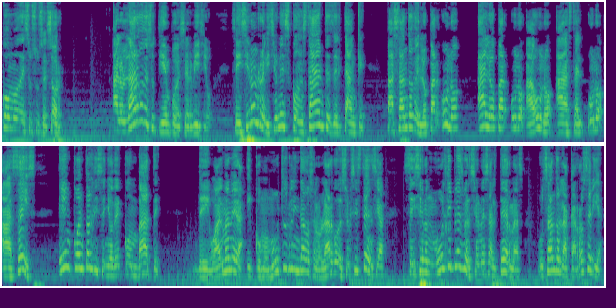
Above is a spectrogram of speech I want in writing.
como de su sucesor. A lo largo de su tiempo de servicio, se hicieron revisiones constantes del tanque, pasando del Leopard 1 al Leopard 1A1 hasta el 1A6 en cuanto al diseño de combate. De igual manera, y como muchos blindados a lo largo de su existencia, se hicieron múltiples versiones alternas usando la carrocería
